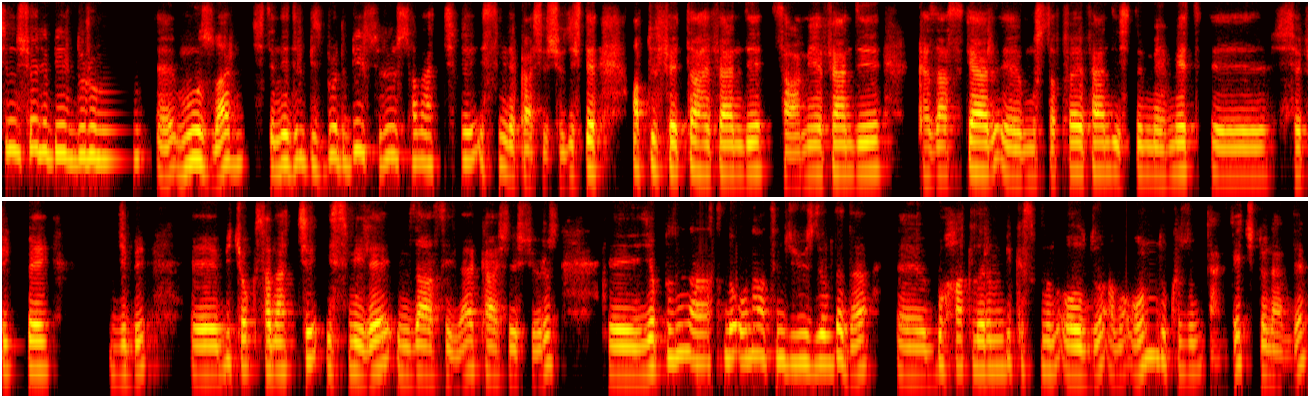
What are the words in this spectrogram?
Şimdi şöyle bir durumumuz var. İşte nedir? Biz burada bir sürü sanatçı ismiyle karşılaşıyoruz. İşte Abdülfettah Efendi, Sami Efendi, Kazasker e, Mustafa Efendi, işte Mehmet e, Şefik Bey gibi e, birçok sanatçı ismiyle, imzasıyla karşılaşıyoruz. E, yapının aslında 16. yüzyılda da e, bu hatların bir kısmının olduğu ama 19'un yani geç dönemde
